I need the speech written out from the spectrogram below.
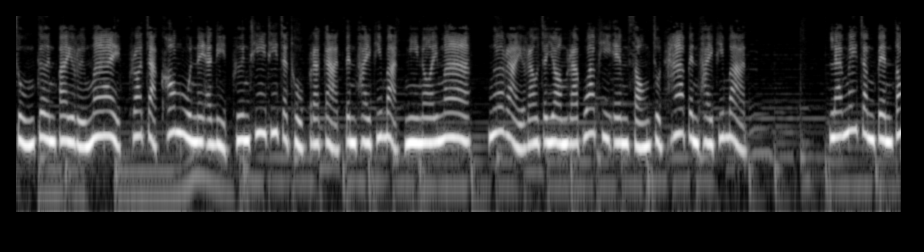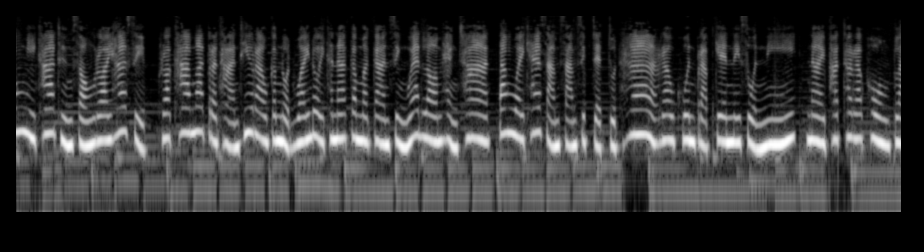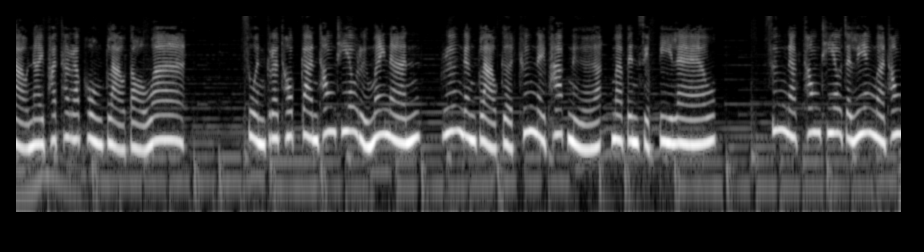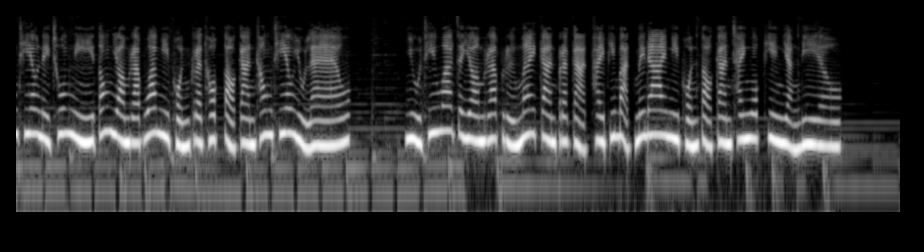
สูงเกินไปหรือไม่ เพราะจากข้อมูลในอดีตพื้นที่ที่จะถูกประกาศเป็นภัยพิบัติมีน้อยมาก เมื่อไหร่เราจะยอมรับว่า PM 2.5 เป็นภัยพิบัติ และไม่จำเป็นต้องมีค่าถึง 250 เพราะค่ามาตรฐานที่เรากำหนดไว้โดยคณะกรรมการสิ่งแวดล้อมแห่งชาติ ตั้งไว้แค่ 337.5 เราควรปรับเกณฑ์ในส่วนนี้ นายพัทรพงศ์กล่าวนายพัทรพงศ์กล่าวต่อว่า ส่วนกระทบการท่องเที่ยวหรือไม่นั้น เรื่องดังกล่าวเกิดขึ้นในภาคเหนือมาเป็นสิบปีแล้ว ซึ่งนักท่องเที่ยวจะเลี่ยงมาท่องเที่ยวในช่วงนี้ต้องยอมรับว่ามีผลกระทบต่อการท่องเที่ยวอยู่แล้ว อยู่ที่ว่าจะยอมรับหรือไม่การประกาศภัยพิบัติไม่ได้มีผลต่อการใช้งบเพียงอย่างเดียว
